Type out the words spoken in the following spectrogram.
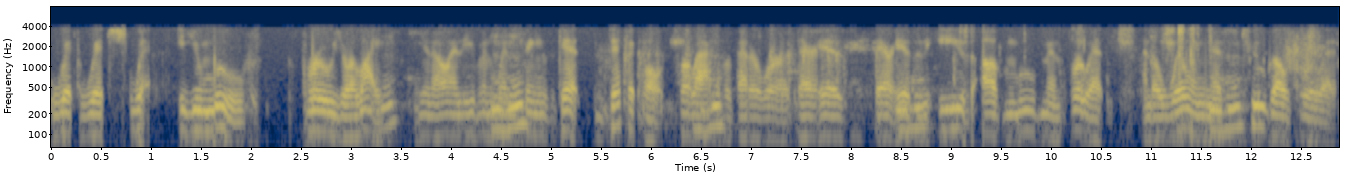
with which with you move through your life, mm-hmm. you know, and even mm-hmm. when things get difficult, for lack mm-hmm. of a better word, there is there is an Mm-hmm. ease of movement through it and a willingness Mm-hmm. to go through it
